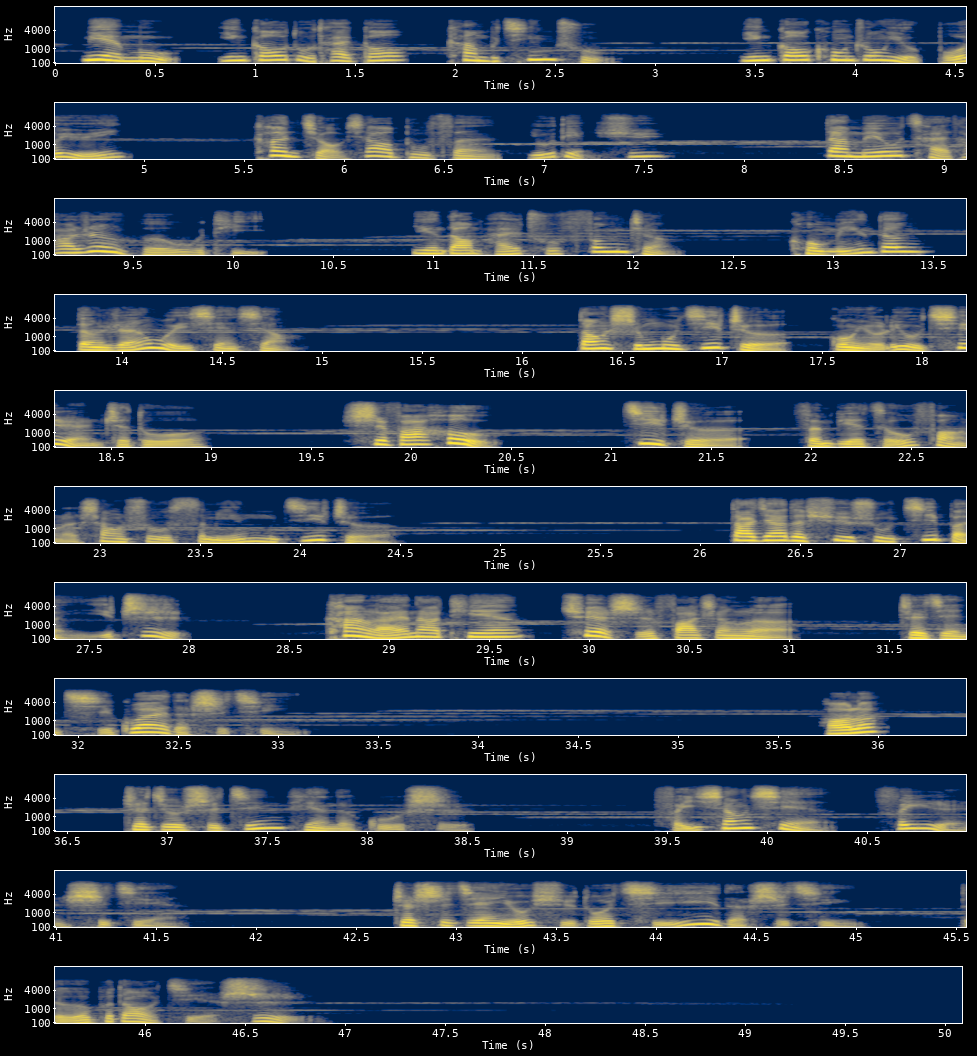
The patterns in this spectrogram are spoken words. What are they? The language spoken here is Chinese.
面目因高度太高看不清楚，因高空中有薄云，看脚下部分有点虚，但没有踩踏任何物体，应当排除风筝、孔明灯等人为现象。当时目击者共有六七人之多，事发后，记者分别走访了上述四名目击者。大家的叙述基本一致，看来那天确实发生了这件奇怪的事情。好了，这就是今天的故事——肥乡县非人事件。这世间有许多奇异的事情，得不到解释。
